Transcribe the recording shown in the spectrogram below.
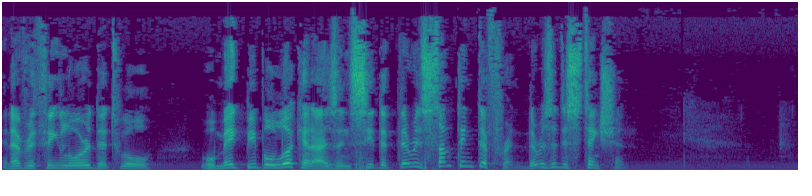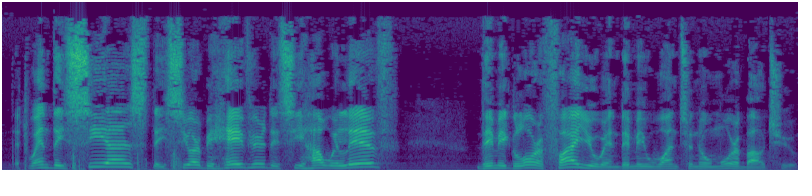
and everything, Lord, that will, will make people look at us and see that there is something different. There is a distinction that when they see us, they see our behavior, they see how we live, they may glorify you and they may want to know more about you.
